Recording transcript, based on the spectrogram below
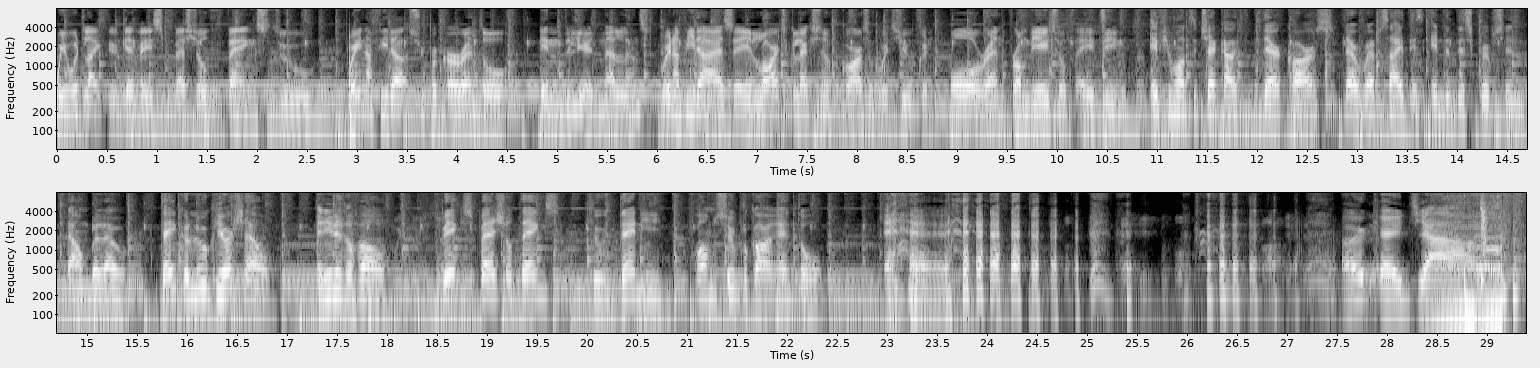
we would like to give a special thanks to Buena Vida Supercar Rental in De Lier, Netherlands. Buena Vida has a large collection of cars of which you can all rent from the age of 18. If you want to check out their cars, their website is in the description down below. Take a look yourself. In ieder geval, big special thanks to Danny from Supercar Rental. okay, ciao.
